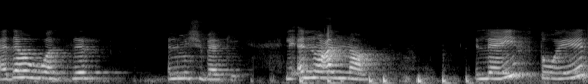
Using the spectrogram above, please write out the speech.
هذا هو الزر المشبكي. لأنه عندنا ليف طويل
